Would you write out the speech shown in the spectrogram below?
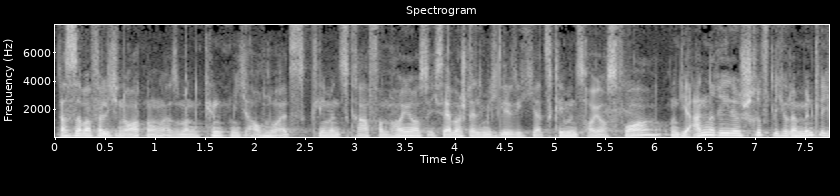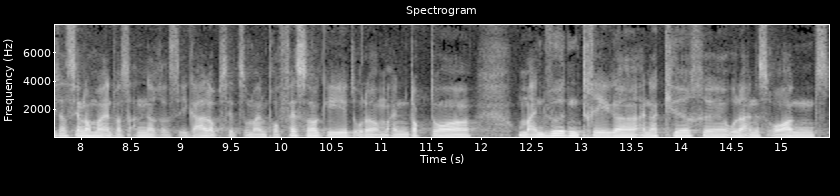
Das ist aber völlig in Ordnung. Also man kennt mich auch nur als Clemens Graf von Heuers. Ich selber stelle mich lediglich als Clemens Heuers vor. Und die Anrede, schriftlich oder mündlich, das ist ja nochmal etwas anderes. Egal, ob es jetzt um einen Professor geht oder um einen Doktor, um einen Würdenträger einer Kirche oder eines Ordens.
